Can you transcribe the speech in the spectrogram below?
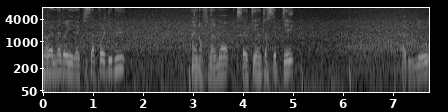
Le Real Madrid qui s'approche du but. Ouais, non, finalement, ça a été intercepté. Fabinho.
